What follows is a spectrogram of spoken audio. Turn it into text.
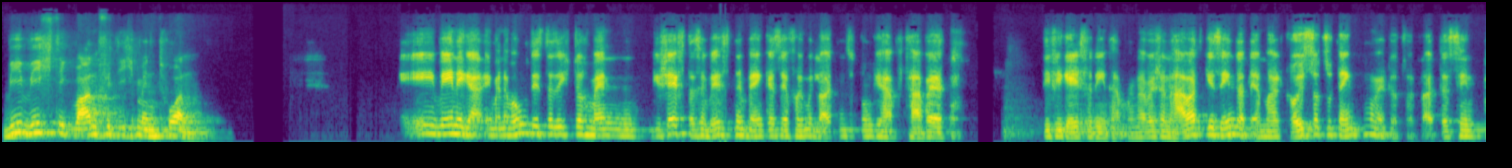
wie wichtig waren für dich Mentoren? Weniger. Ich meine, der Punkt ist, dass ich durch mein Geschäft als Investmentbanker sehr viel mit Leuten zu tun gehabt habe, die viel Geld verdient haben. Dann habe ich schon Harvard gesehen, da lernen wir halt größer zu denken, weil dort halt Leute sind,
